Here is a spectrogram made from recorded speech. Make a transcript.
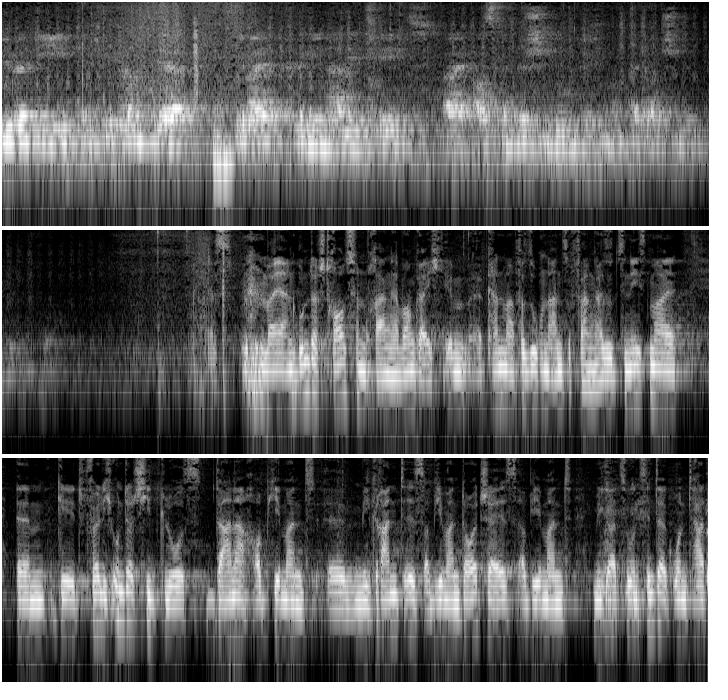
über die Entwicklung der Gewaltkriminalität bei ausländischen Jugendlichen und bei deutschen Jugendlichen? Das war ja ein bunter Strauß von Fragen, Herr Wonka. Ich ähm, kann mal versuchen anzufangen. Also zunächst mal ähm, gilt völlig unterschiedlos danach, ob jemand äh, Migrant ist, ob jemand Deutscher ist, ob jemand Migrationshintergrund hat,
